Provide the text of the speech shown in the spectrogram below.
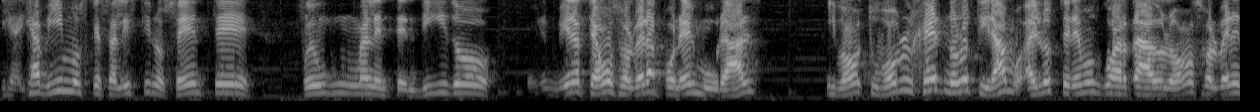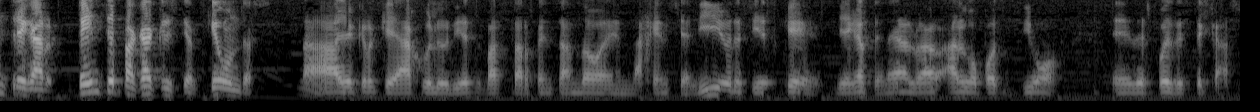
ya, vimos que saliste inocente, fue un malentendido, mira, te vamos a volver a poner el mural y vamos, tu bobblehead no lo tiramos, ahí lo tenemos guardado, lo vamos a volver a entregar. Vente para acá, Cristian, ¿qué ondas? No, yo creo que a Julio Urias va a estar pensando en la agencia libre, si es que llega a tener algo, positivo eh, después de este caso.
